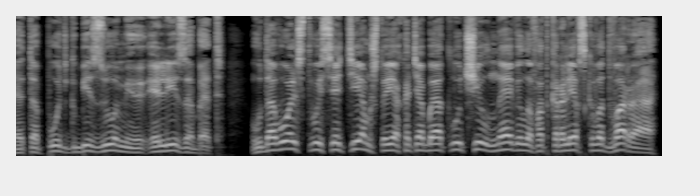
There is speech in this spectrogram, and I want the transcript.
Это путь к безумию, Элизабет. Удовольствуйся тем, что я хотя бы отлучил Невилов от королевского двора,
